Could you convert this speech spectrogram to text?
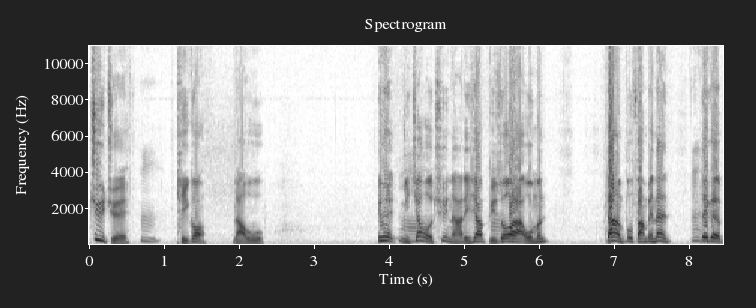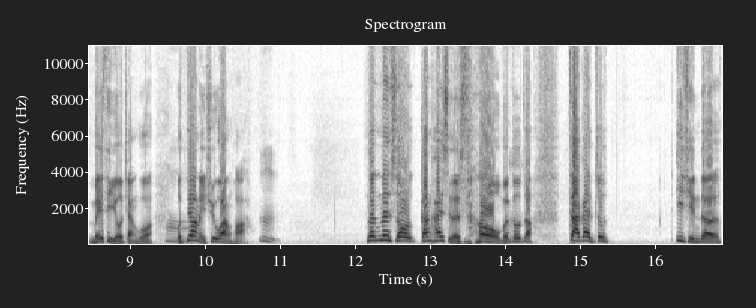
拒绝，嗯？提供劳务，因为你叫我去哪里，像比如说啊，我们当然不方便，但那个媒体有讲过，我调你去万华，嗯，那那时候刚开始的时候，我们都知道，大概就疫情的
